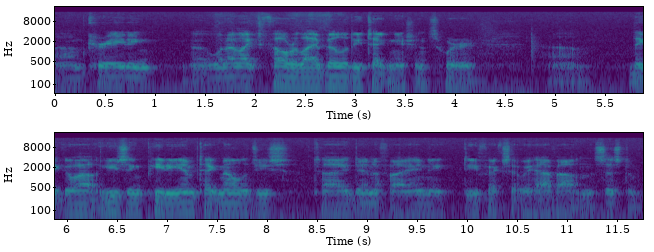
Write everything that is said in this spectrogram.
um, creating uh, what I like to call reliability technicians, where um, they go out using PDM technologies to identify any defects that we have out in the system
